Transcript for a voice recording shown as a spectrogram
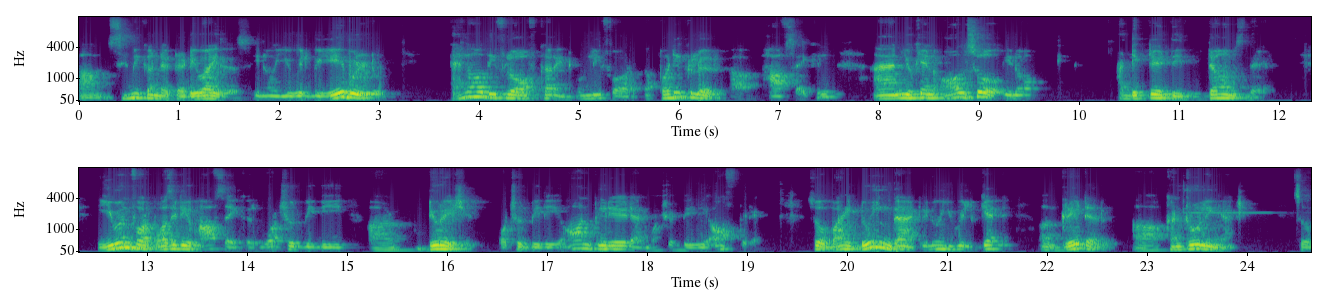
um, semiconductor devices, you know, you will be able to allow the flow of current only for a particular uh, half cycle and you can also, you know, dictate the terms there even for positive half cycle, what should be the uh, duration, what should be the on period and what should be the off period. So by doing that, you know, you will get a greater uh, controlling action. So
